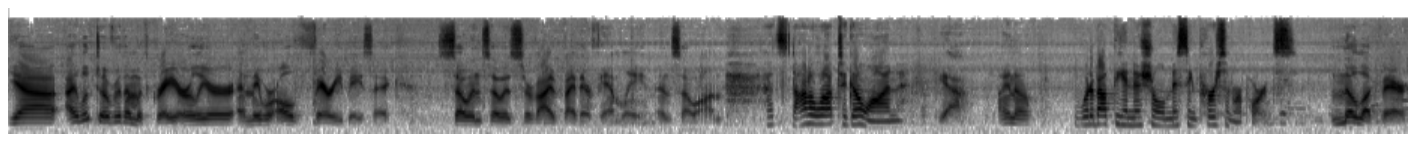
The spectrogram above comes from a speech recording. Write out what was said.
Yeah, I looked over them with Gray earlier, and they were all very basic. So and so is survived by their family, and so on. That's not a lot to go on. Yeah, I know. What about the initial missing person reports? No luck there.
